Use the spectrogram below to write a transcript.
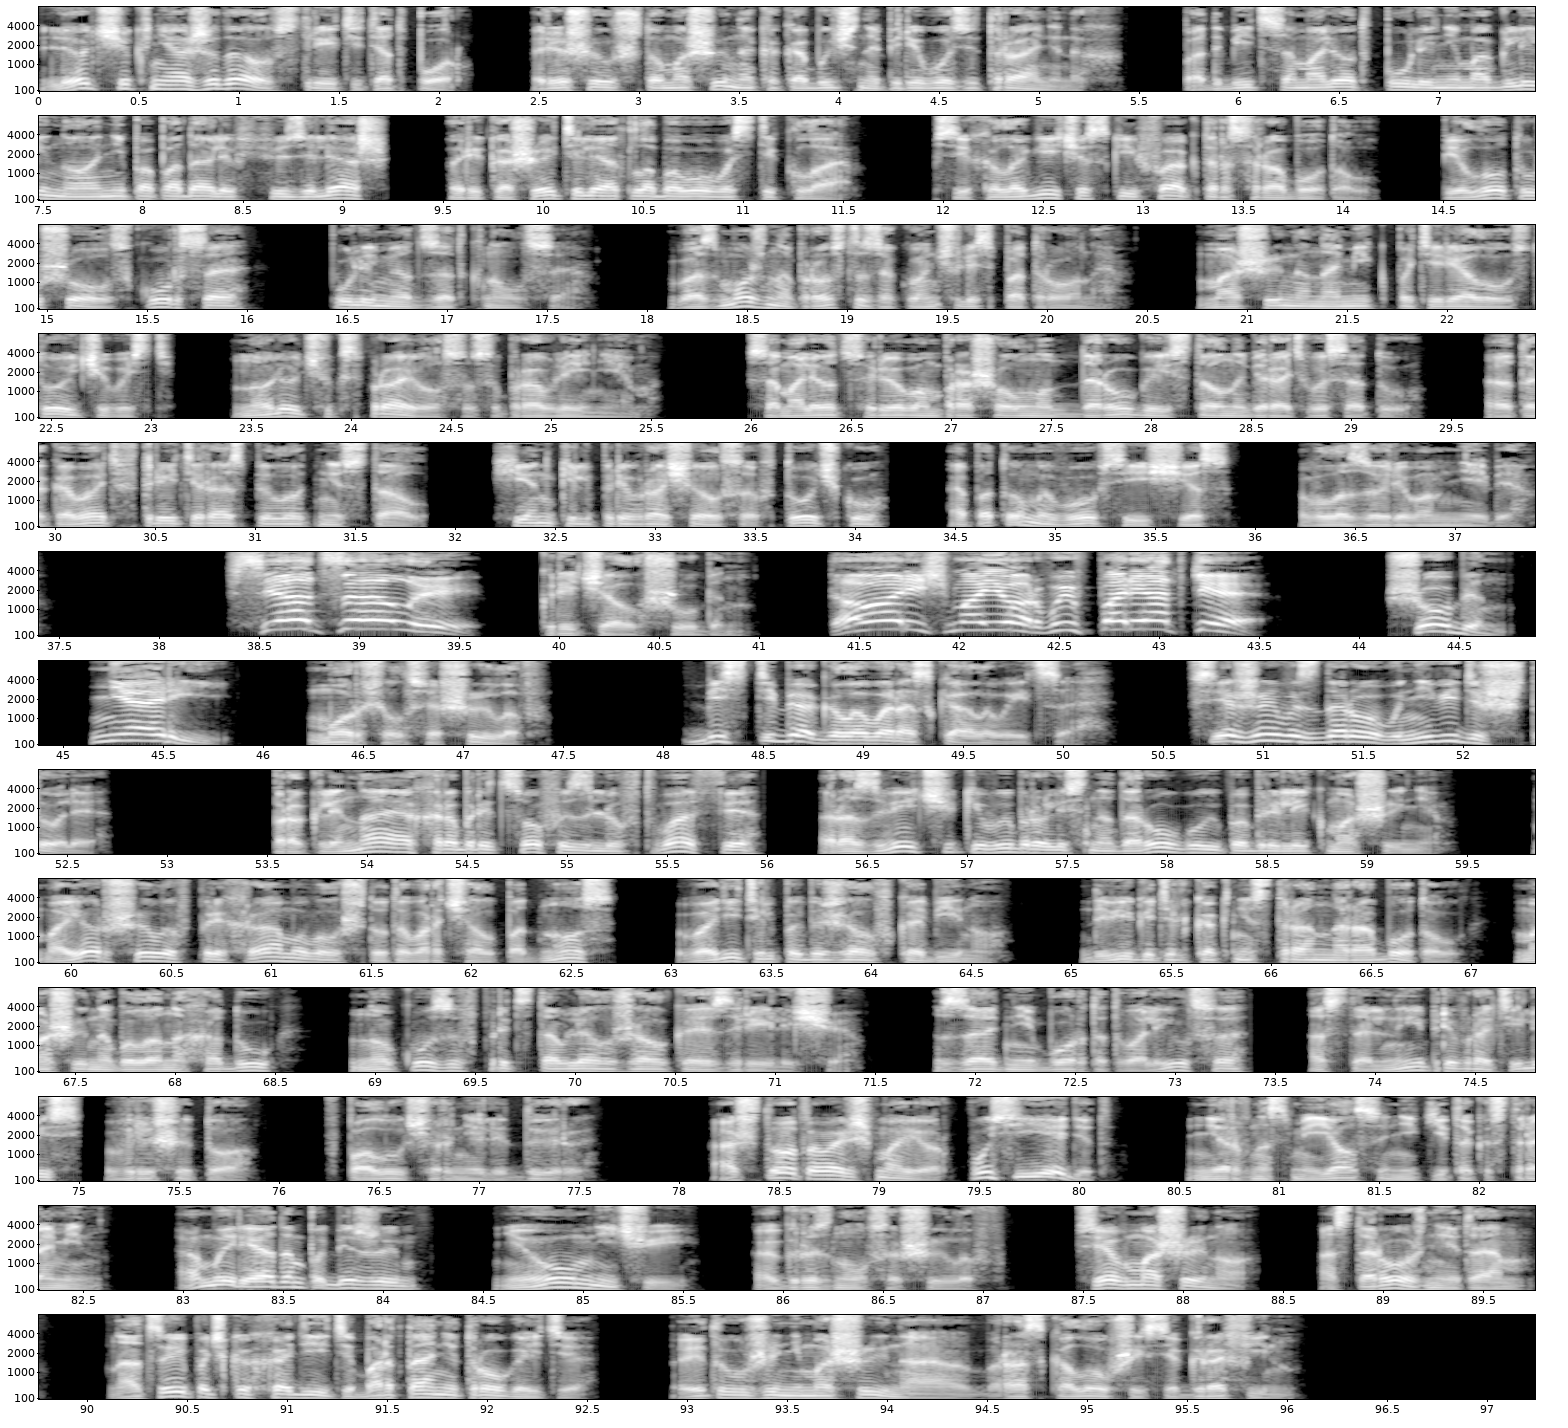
Летчик не ожидал встретить отпор. Решил, что машина, как обычно, перевозит раненых. Подбить самолет пули не могли, но они попадали в фюзеляж, рикошетили от лобового стекла. Психологический фактор сработал. Пилот ушел с курса, пулемет заткнулся. Возможно, просто закончились патроны. Машина на миг потеряла устойчивость, но летчик справился с управлением. Самолет с ревом прошел над дорогой и стал набирать высоту. Атаковать в третий раз пилот не стал. Хенкель превращался в точку, а потом и вовсе исчез в лазоревом небе. «Все целы!» — кричал Шубин. «Товарищ майор, вы в порядке?» «Шубин, не ори!» — морщился Шилов. «Без тебя голова раскалывается. Все живы-здоровы, не видишь, что ли?» Проклиная храбрецов из Люфтваффе, разведчики выбрались на дорогу и побрели к машине. Майор Шилов прихрамывал, что-то ворчал под нос, водитель побежал в кабину. Двигатель, как ни странно, работал, машина была на ходу, но кузов представлял жалкое зрелище. Задний борт отвалился, остальные превратились в решето. В полу чернели дыры. «А что, товарищ майор, пусть едет!» Нервно смеялся Никита Костромин. «А мы рядом побежим». «Не умничай», — огрызнулся Шилов. «Все в машину. Осторожнее там. На цыпочках ходите, борта не трогайте. Это уже не машина, а расколовшийся графин».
